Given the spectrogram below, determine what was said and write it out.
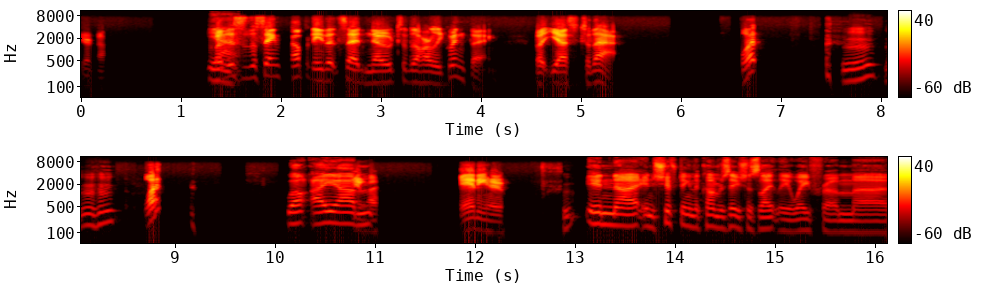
You're not. yeah. But this is the same company that said no to the Harley Quinn thing, but yes to that. What? mm-hmm, mm-hmm. What? Well, I um Anyway. Anywho, in uh, in shifting the conversation slightly away from uh,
